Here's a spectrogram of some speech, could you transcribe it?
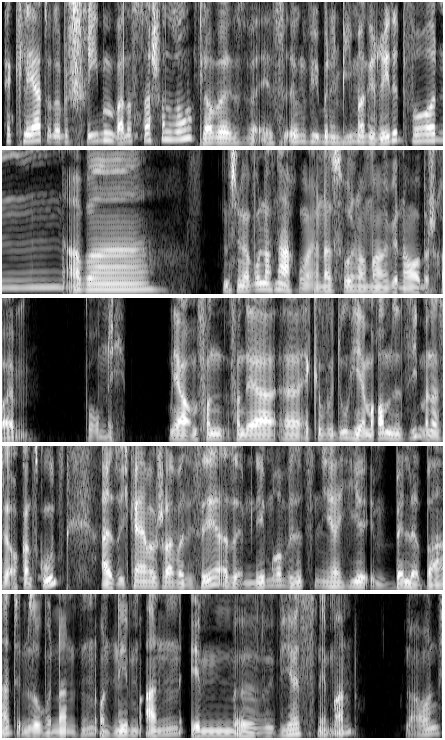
erklärt oder beschrieben? War das da schon so? Ich glaube, es ist irgendwie über den Beamer geredet worden, aber Müssen wir wohl noch nachholen. kann das wohl nochmal genauer beschreiben. Warum nicht? Ja, und von, von der äh, Ecke, wo du hier im Raum sitzt, sieht man das ja auch ganz gut. Also ich kann ja mal beschreiben, was ich sehe. Also im Nebenraum, wir sitzen ja hier im Bällebad, im sogenannten, und nebenan im, äh, wie heißt es nebenan? Lounge,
